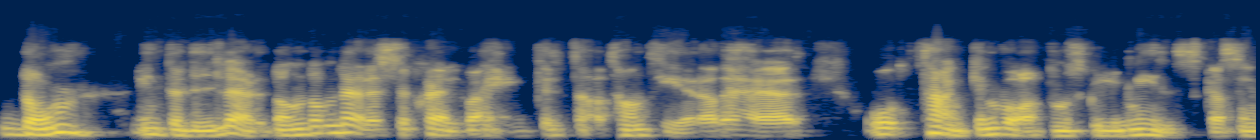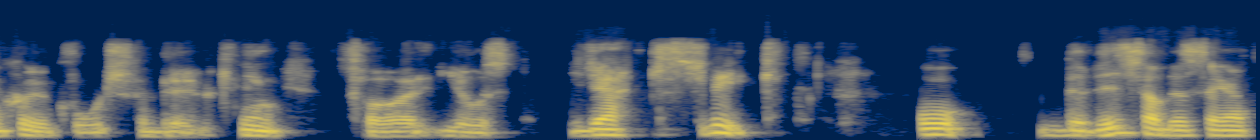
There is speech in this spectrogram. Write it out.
de, inte vi lärde dem, de lärde sig själva enkelt att hantera det här och tanken var att de skulle minska sin sjukvårdsförbrukning för just hjärtsvikt. Och det visade sig att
